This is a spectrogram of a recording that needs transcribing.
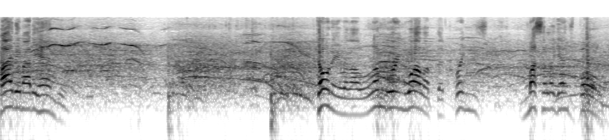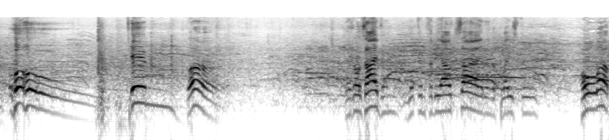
mighty, mighty handy. Tony with a lumbering wallop that brings muscle against bone. Oh, timber. There goes Ivan looking for the outside and a place to hole up.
